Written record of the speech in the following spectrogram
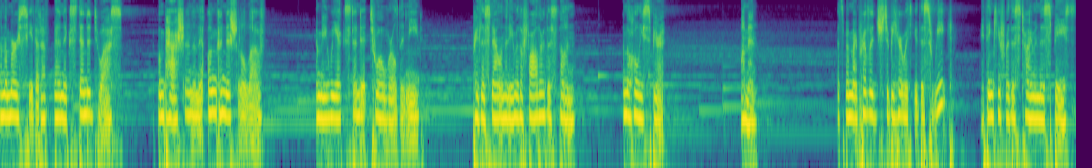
and the mercy that have been extended to us, the compassion and the unconditional love, and may we extend it to a world in need. Pray this now in the name of the Father, the Son, and the Holy Spirit. Amen. It's been my privilege to be here with you this week. I thank you for this time in this space,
